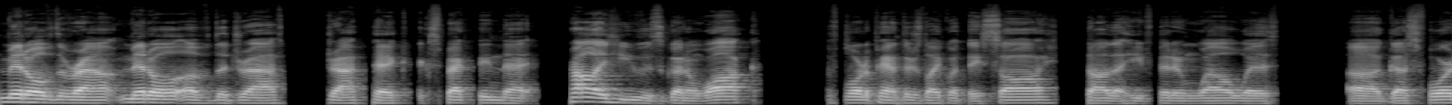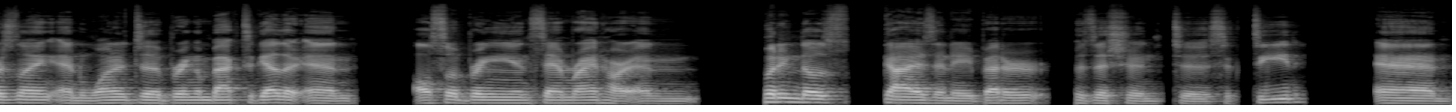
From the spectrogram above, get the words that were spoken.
middle of the round, middle of the draft draft pick, expecting that probably he was going to walk. The Florida Panthers like what they saw. Saw that he fit in well with uh, Gus Forsling and wanted to bring him back together. And also bringing in Sam Reinhart and putting those guys in a better position to succeed. And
